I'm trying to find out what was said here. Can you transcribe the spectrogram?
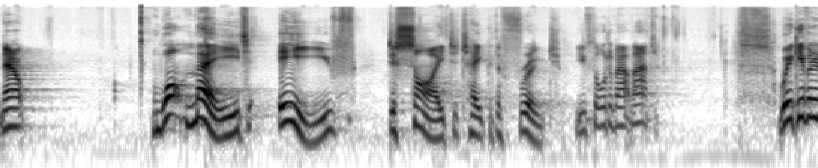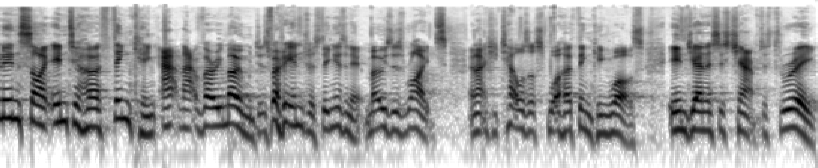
Now, what made Eve decide to take the fruit? You've thought about that? We're given an insight into her thinking at that very moment. It's very interesting, isn't it? Moses writes and actually tells us what her thinking was in Genesis chapter 3.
